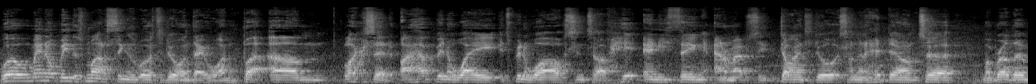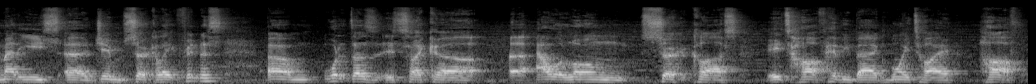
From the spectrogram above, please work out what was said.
Well, may not be the smartest thing in the world to do on day one, but um, like I said, I have been away. It's been a while since I've hit anything, and I'm absolutely dying to do it. So I'm going to head down to my brother Maddie's uh, gym, Circle8 Fitness. Um, what it does, it's like a, a hour-long circuit class. It's half heavy bag Muay Thai, half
